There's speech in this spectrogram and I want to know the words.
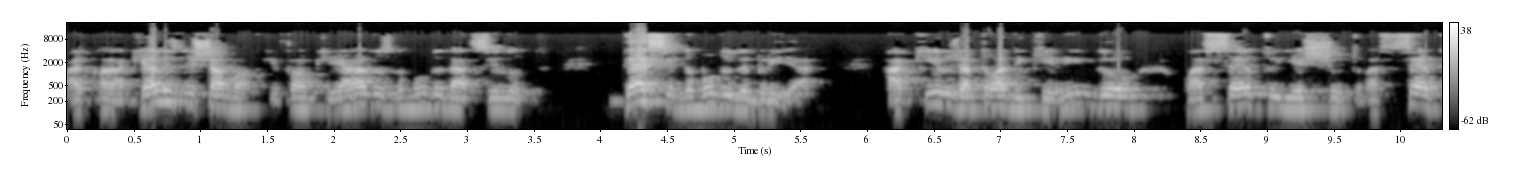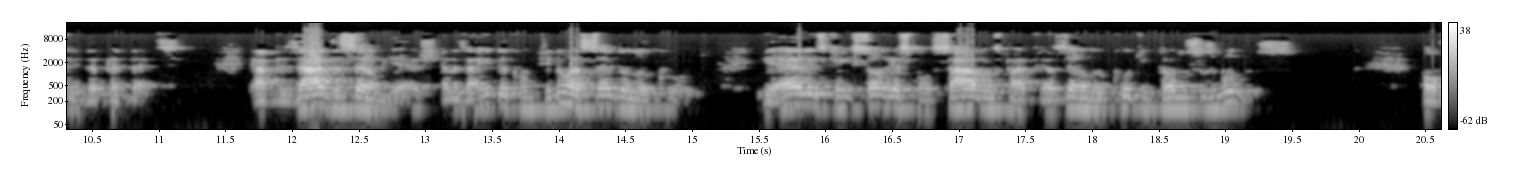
Mas quando aqueles Nishamot que foram criados no mundo da Tzilut descem do mundo de Bria, aquilo já estão adquirindo um certo Yeshut, uma certa independência. Apesar de ser Yesh, eles ainda continuam sendo Lukut. E é eles quem são responsáveis para trazer o Lukut em todos os mundos. O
